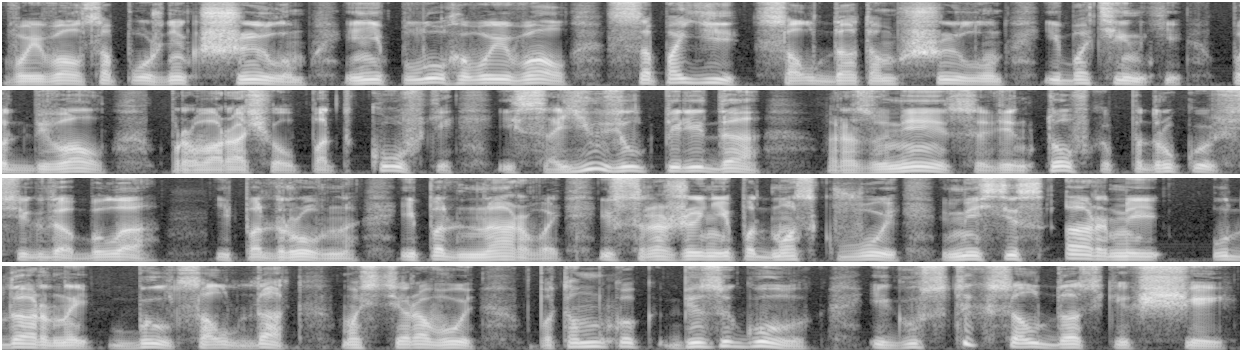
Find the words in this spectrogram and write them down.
воевал сапожник шилом, и неплохо воевал, сапоги солдатам шил он, и ботинки подбивал, проворачивал подковки и союзил переда. Разумеется, винтовка под рукой всегда была. И под Ровно, и под Нарвой, и в сражении под Москвой вместе с армией ударной был солдат мастеровой, потому как без иголок и густых солдатских щей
